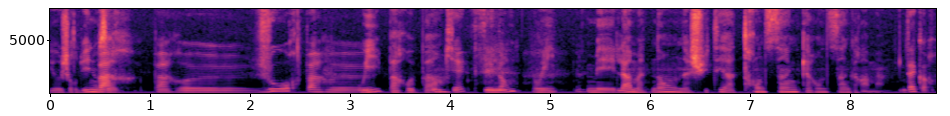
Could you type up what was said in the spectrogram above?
et aujourd'hui nous par, par euh, jour, par euh, oui, par repas. Ok, c'est énorme. Oui, mais là maintenant, on a chuté à 35-45 grammes. D'accord.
